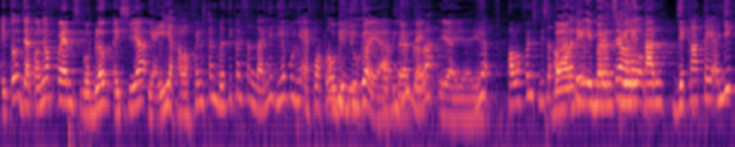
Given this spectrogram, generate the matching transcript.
itu jatuhnya fans goblok Asia. Ya iya kalau fans kan berarti kan seenggaknya dia punya effort Hobi lebih. juga ya, Hobi berarti. juga lah. Iya, iya, iya. Dia kalau fans bisa Berarti ibaratnya fans militan JKT anjing.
